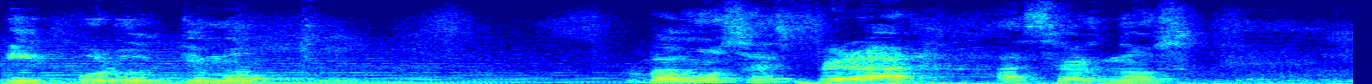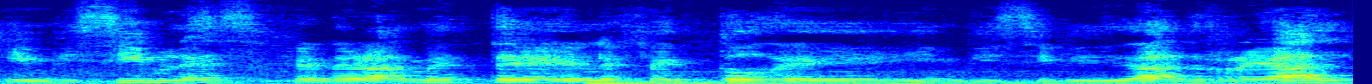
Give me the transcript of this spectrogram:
Y por último, vamos a esperar a hacernos invisibles. Generalmente el efecto de invisibilidad real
